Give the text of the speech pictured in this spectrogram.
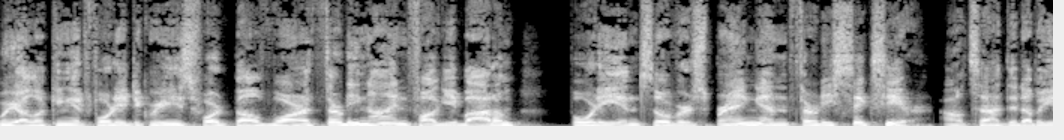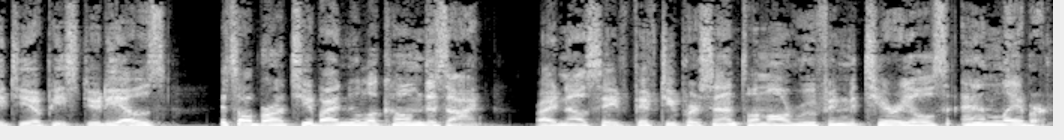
We are looking at 40 degrees Fort Belvoir, 39 Foggy Bottom, 40 in Silver Spring, and 36 here outside the WTOP studios. It's all brought to you by New Look Home Design. Right now, save 50% on all roofing materials and labor.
